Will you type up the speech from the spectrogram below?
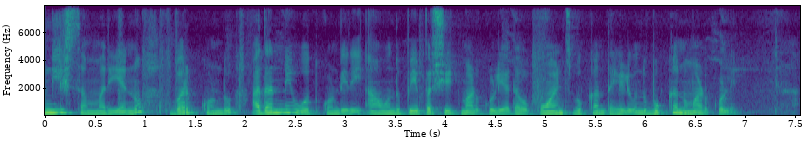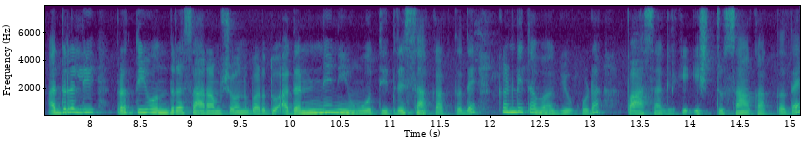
ಇಂಗ್ಲೀಷ್ ಸಮ್ಮರಿಯನ್ನು ಬರ್ಕೊಂಡು ಅದನ್ನೇ ಓದ್ಕೊಂಡಿರಿ. ಆ ಒಂದು ಪೇಪರ್ ಶೀಟ್ ಮಾಡ್ಕೊಳ್ಳಿ ಅಥವಾ ಪಾಯಿಂಟ್ಸ್ ಬುಕ್ ಅಂತ ಹೇಳಿ ಒಂದು ಬುಕ್ಕನ್ನು ಮಾಡ್ಕೊಳ್ಳಿ. ಅದರಲ್ಲಿ ಪ್ರತಿಯೊಂದರ ಸಾರಾಂಶವನ್ನು ಬರೆದು ಅದನ್ನೇ ನೀವು ಓದಿದರೆ ಸಾಕಾಗ್ತದೆ. ಖಂಡಿತವಾಗಿಯೂ ಕೂಡ ಪಾಸ್ ಆಗಲಿಕ್ಕೆ ಇಷ್ಟು ಸಾಕಾಗ್ತದೆ.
